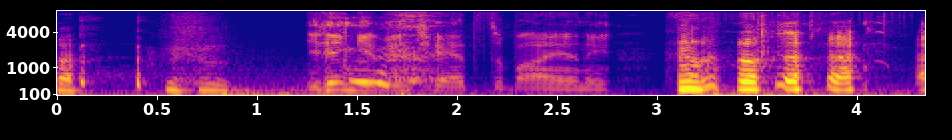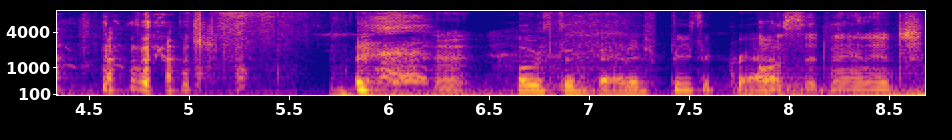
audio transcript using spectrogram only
any armor. You didn't give me a chance to buy any. Host advantage, piece of crap. Host advantage.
